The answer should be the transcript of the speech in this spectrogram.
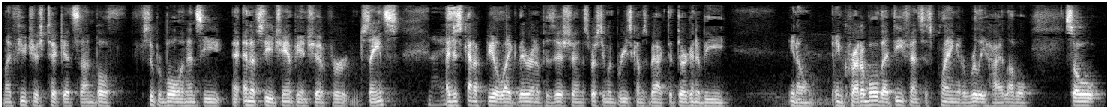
my futures tickets on both Super Bowl and NC, NFC Championship for Saints. Nice. I just kind of feel like they're in a position, especially when Brees comes back, that they're going to be, you know, incredible. That defense is playing at a really high level. So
